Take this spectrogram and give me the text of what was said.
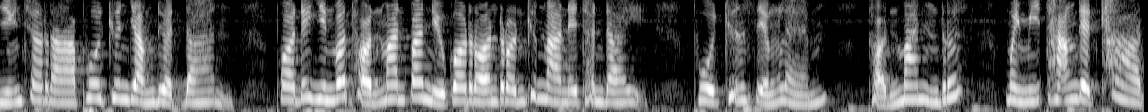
หญิงชราพูดขึ้นอย่างเดือดดาลพอได้ยินว่าถอนมั่นป้าหนิวก็ร้อนรนขึ้นมาในทันใด พูดขึ้นเสียงแหลม ถอนมั่นหรือไม่มีทางเด็ดขาด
